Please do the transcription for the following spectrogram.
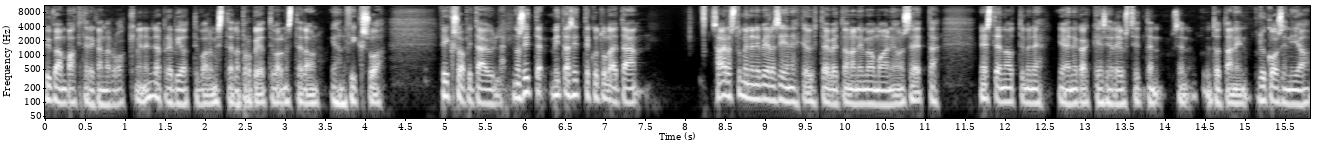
hyvän bakteerikannan ruokkiminen niillä prebioottivalmisteilla, probioottivalmisteilla on ihan fiksua, fiksua pitää yllä. No sitten, mitä sitten kun tulee tämä sairastuminen, niin vielä siihen ehkä yhteenvetona nimenomaan niin on se, että nesteen nauttiminen ja ennen kaikkea siellä just sitten sen tota niin, glykoosin ja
